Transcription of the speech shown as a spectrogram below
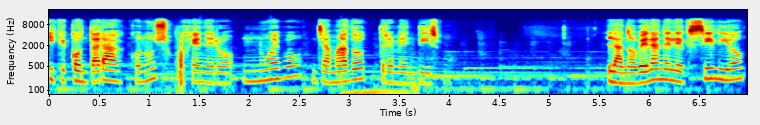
y que contará con un subgénero nuevo llamado tremendismo. La novela en el exilio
